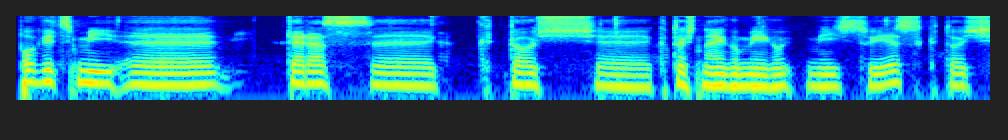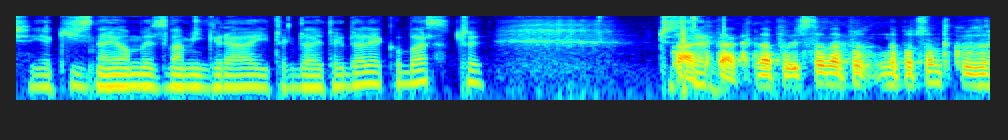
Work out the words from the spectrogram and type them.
Powiedz mi, e, teraz e, ktoś, e, ktoś na jego mie miejscu jest? Ktoś, jakiś znajomy z wami gra i tak dalej, tak dalej jako bas? Czy, czy tak, tak. Na, na, na początku y,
